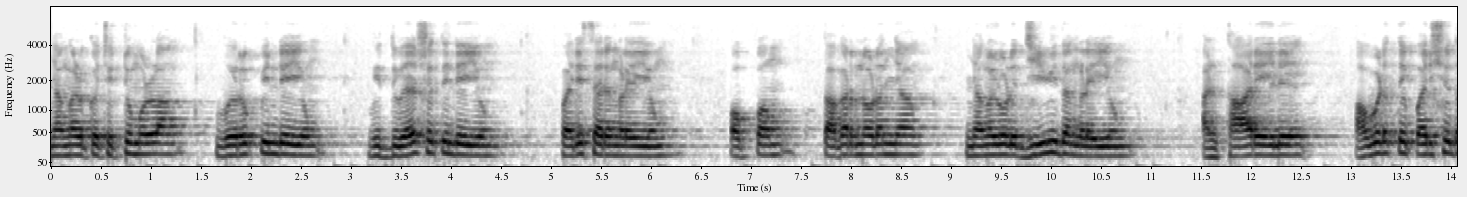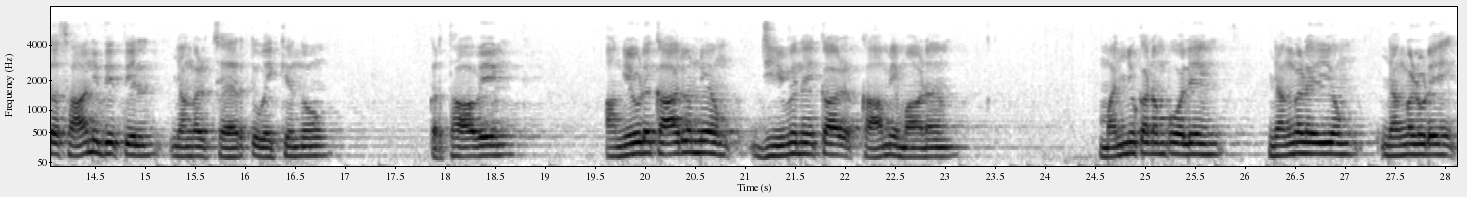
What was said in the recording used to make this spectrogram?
ഞങ്ങൾക്ക് ചുറ്റുമുള്ള വെറുപ്പിന്റെയും വിദ്വേഷത്തിന്റെയും പരിസരങ്ങളെയും ഒപ്പം തകർന്നുടഞ്ഞ ഞങ്ങളുടെ ജീവിതങ്ങളെയും അൽത്താരയിലെ അവിടുത്തെ പരിശുദ്ധ സാന്നിധ്യത്തിൽ ഞങ്ങൾ ചേർത്ത് വയ്ക്കുന്നു. കർത്താവേ അങ്ങയുടെ കാരുണ്യം ജീവനേക്കാൾ കാമ്യമാണ്. മഞ്ഞുകണം പോലെ ഞങ്ങളെയും ഞങ്ങളുടെ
